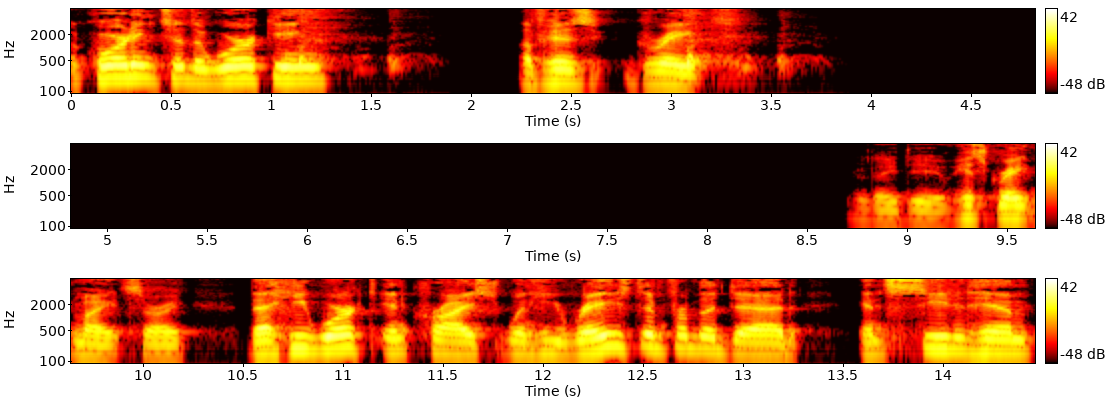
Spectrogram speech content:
According to the working of his great what did I do? His great might, sorry, that he worked in Christ when he raised him from the dead and seated him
